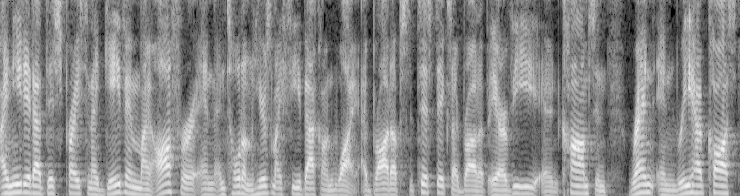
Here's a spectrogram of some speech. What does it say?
I need it at this price. And I gave him my offer and, and told him, here's my feedback on why. I brought up statistics, I brought up ARV and comps and rent and rehab costs.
